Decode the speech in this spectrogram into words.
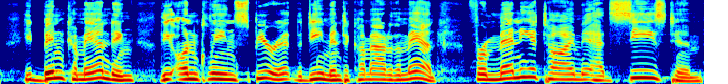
he'd been commanding the unclean spirit, the demon, to come out of the man. For many a time it had seized him,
